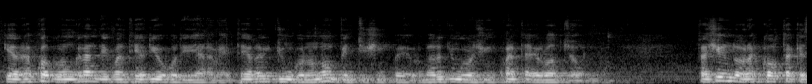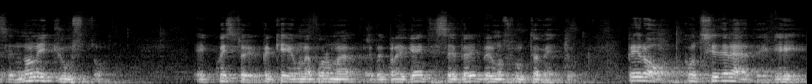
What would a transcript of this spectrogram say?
che raccolgono un grande quantitativo quotidianamente e raggiungono non 25 euro ma raggiungono 50 euro al giorno facendo raccolta a casa non è giusto e questo è perché è una forma praticamente servirebbe uno sfruttamento. Però considerate che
